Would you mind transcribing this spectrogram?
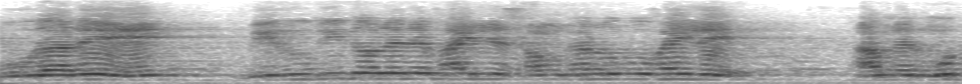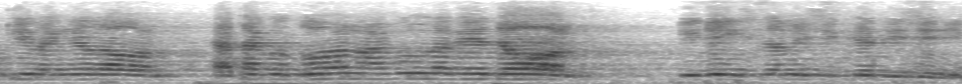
বুড়ারে বিরোধী দলের ফাইলে, সংখ্যালঘু ফাইলে আমাদের মূর্তি ভেঙে দেওয়ান, এটাকে দোহান আগুন লাগিয়ে দেওয়ান এটা ইসলামী শিক্ষা দিছিনি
